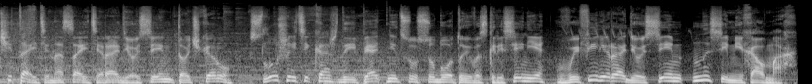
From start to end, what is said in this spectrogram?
Читайте на сайте radio7.ru. Слушайте каждые пятницу, субботу и воскресенье в эфире «Радио 7» на Семи холмах.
